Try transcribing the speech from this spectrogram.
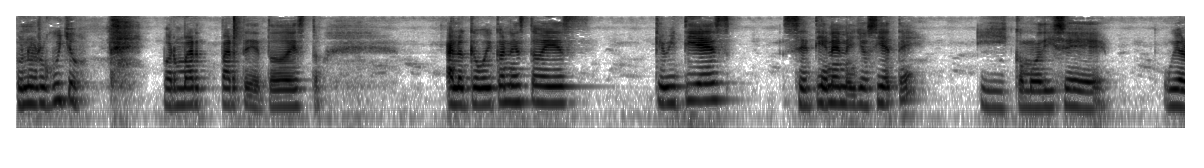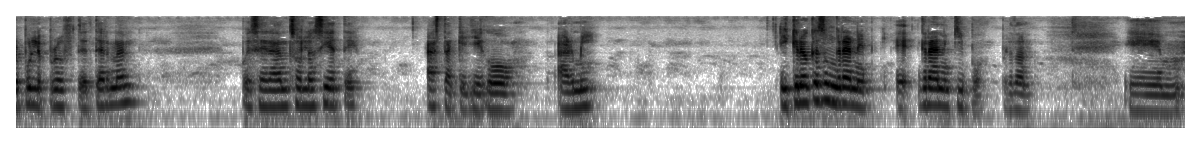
un orgullo formar parte de todo esto. A lo que voy con esto es que BTS se tienen ellos siete y como dice We Are Bulletproof Eternal, pues eran solo siete hasta que llegó Army. Y creo que es un gran, eh, gran equipo, perdón. Em,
